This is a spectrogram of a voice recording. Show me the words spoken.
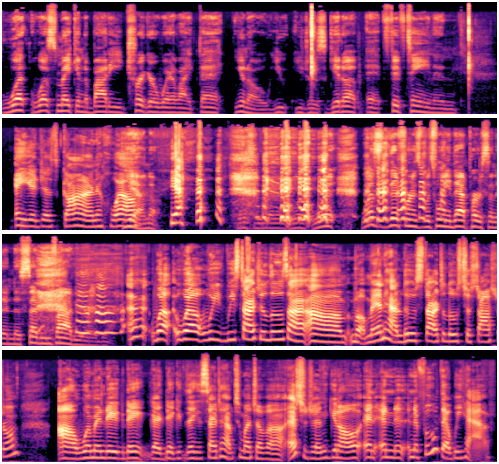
what what's making the body trigger where like that, you know, you you just get up at 15 and And you're just gone. Well, Yeah, know. Yeah. what, what, what's the difference between that person and the 75 year old? Uh, well, well, we we start to lose our um. Well, men have lose start to lose testosterone. Uh, women they they they they start to have too much of uh, estrogen, you know, and and and the food that we have,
